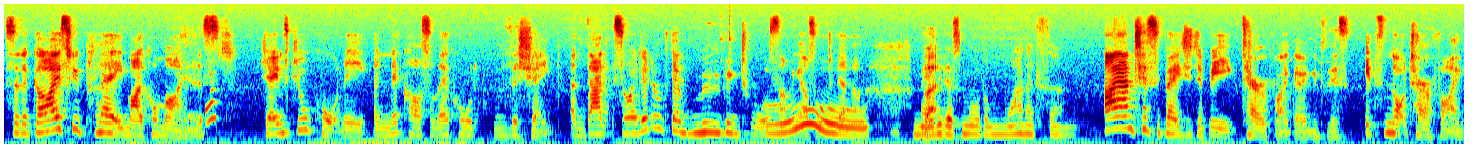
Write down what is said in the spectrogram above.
So the guys who play Michael Myers, What? James Jude Courtney and Nick Castle, they're called The Shape, and that. So I don't know if they're moving towards something else altogether. Maybe But- there's more than one of them. I anticipated to be terrified going into this. It's not terrifying,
